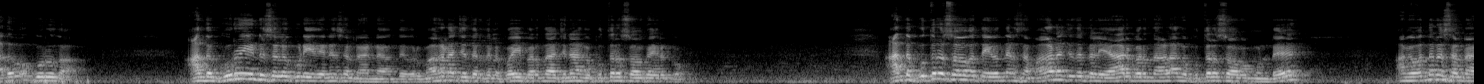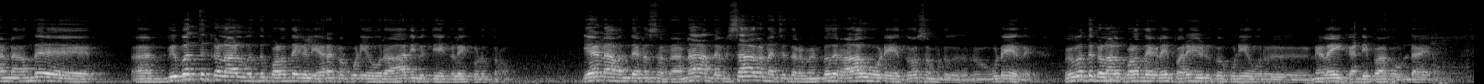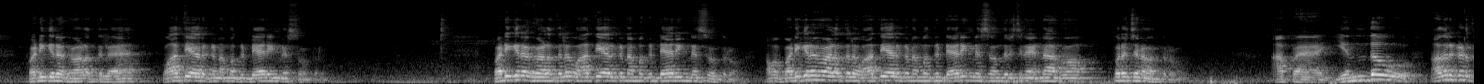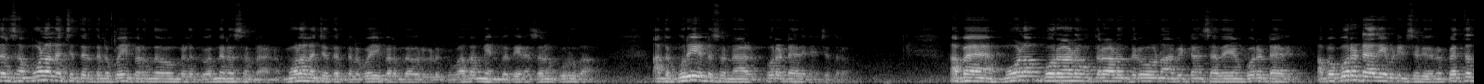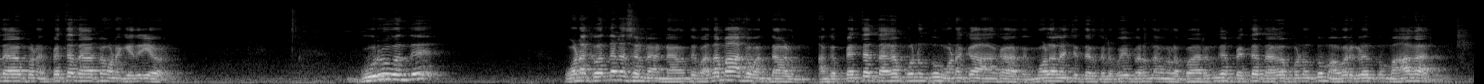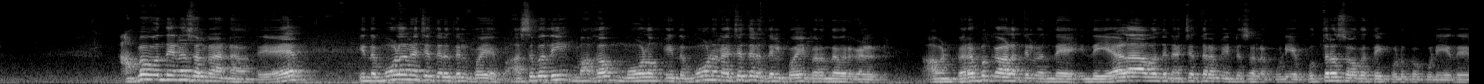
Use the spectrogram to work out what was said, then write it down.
அதுவும் குரு தான். அந்த குரு என்று சொல்லக்கூடியது என்ன சொல்கிறேன்னா வந்து ஒரு மக நட்சத்திரத்தில் போய் பிறந்தாச்சுன்னா அங்கே புத்திர சோகம் இருக்கும். அந்த புத்திர சோகத்தை வந்து என்ன மக நட்சத்திரத்தில் யார் பிறந்தாலும் அங்கே புத்திர சோகம் உண்டு. அங்கே வந்து என்ன சொல்கிறேன் வந்து விபத்துக்களால் வந்து குழந்தைகள் இறக்கக்கூடிய ஒரு ஆதிபத்தியங்களை கொடுத்துரும். ஏன்னா வந்து என்ன சொல்கிறேன்னா அந்த விசாக நட்சத்திரம் என்பது ராகுவுடைய தோஷம் உடையது உடையது. விபத்துக்களால் குழந்தைகளை பறியெடுக்கக்கூடிய ஒரு நிலை கண்டிப்பாக உண்டாயிடும் படிக்கிற காலத்தில் வாத்தியாருக்கு நமக்கு டேரிங்னஸ் வந்துடும் படிக்கிற காலத்தில் வாத்தியாருக்கு நமக்கு டேரிங்னஸ் வந்துடும் அவன் படிக்கிற காலத்தில் வாத்தியாருக்கு நமக்கு டேரிங்னஸ் வந்துருச்சுன்னா என்ன ஆகும் பிரச்சனை வந்துடும் அப்போ எந்த அதற்கடுத்த மூல நட்சத்திரத்தில் போய் பிறந்தவங்களுக்கு வந்து என்ன சொல்கிறாங்க மூல நட்சத்திரத்தில் போய் பிறந்தவர்களுக்கு வதம் என்பது என்ன சொன்ன குரு தான் அந்த குரு என்று சொன்னால் புரட்டாதி நட்சத்திரம். அப்போ மூலம் போராடம் உத்திராடம் திருவோணம் விட்டம் சதயம் புரட்டாதி. அப்போ புரட்டாதி அப்படின்னு சொல்லி வரும். பெத்த தகப்பன பெத்த தகப்பன் உனக்கு எதிரியாக வரும். குரு வந்து உனக்கு வந்து என்ன சொல்கிறேன் நான் வந்து வதமாக வந்தாலும் அங்கே பெத்த தகப்பனுக்கும் உனக்கும் ஆகாது. மூல நட்சத்திரத்தில் போய் பிறந்தவங்கள பாருங்கள் பெத்த தகப்பனுக்கும் அவர்களுக்கும் ஆகாது. அப்போ வந்து என்ன சொல்கிறான்னா வந்து இந்த மூல நட்சத்திரத்தில் போய் அசுபதி மகம் மூலம் இந்த மூணு நட்சத்திரத்தில் போய் பிறந்தவர்கள் அவன் பிறப்பு காலத்தில் வந்து இந்த ஏழாவது நட்சத்திரம் என்று சொல்லக்கூடிய புத்திர சோகத்தை கொடுக்கக்கூடியது.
